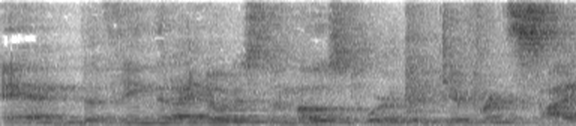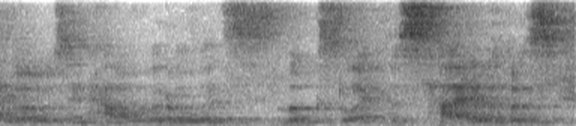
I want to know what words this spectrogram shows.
And the thing that I noticed the most were the different silos and how little it looks like the silos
